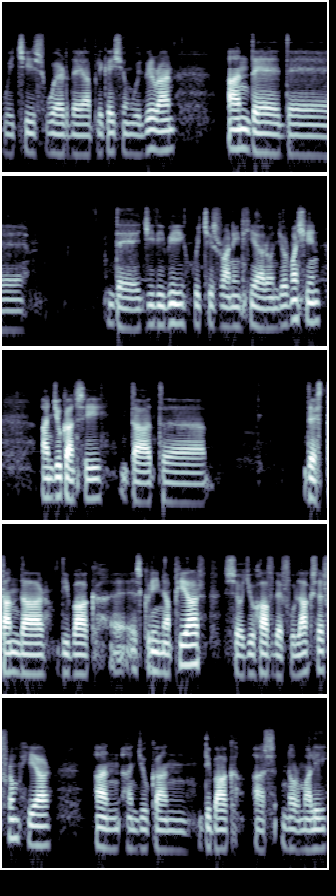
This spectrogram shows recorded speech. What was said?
which is where the application will be run, and the, the, the GDB, which is running here on your machine. And you can see that uh, the standard debug uh, screen appears, so you have the full access from here, and, and you can debug as normally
